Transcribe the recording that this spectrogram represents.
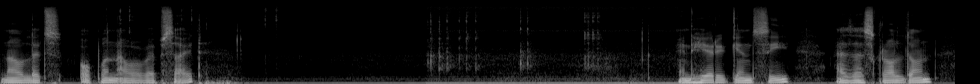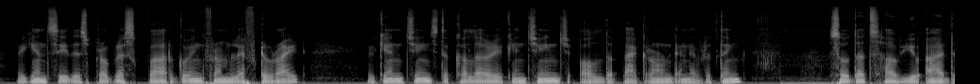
Now let's open our website and here you can see as I scroll down we can see this progress bar going from left to right. You can change the color you can change all the background and everything. So that's how you add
